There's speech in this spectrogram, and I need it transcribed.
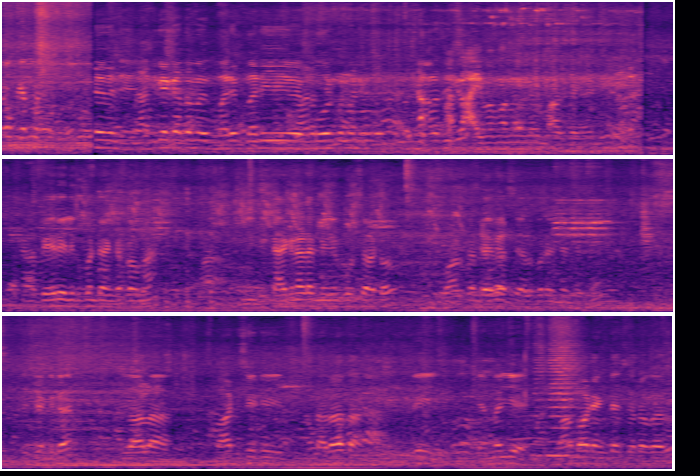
అందుకే కదా మరి మరి నా పేరు ఎలుగుపంటి వెంకటరమణ. ఈ కాకినాడ మినీ ఫుడ్స్ ఆటో వాళ్ళతో డ్రైవర్స్ సెలబ్రేషన్ రీసెంట్గా ఇవాళ స్మార్ట్ సిటీ తర్వాత శ్రీ ఎమ్మెల్యే మామాడి వెంకటేశ్వరరావు గారు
